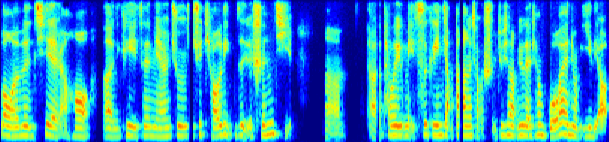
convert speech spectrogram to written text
望闻问切，然后呃，你可以在里面就是去调理自己的身体，嗯。呃，呃他会每次给你讲半个小时，就像有点像国外那种医疗。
